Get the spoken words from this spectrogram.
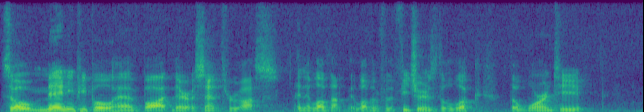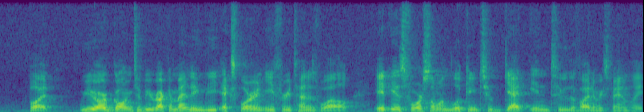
so many people have bought their Ascent through us and they love them. They love them for the features, the look, the warranty, but we are going to be recommending the Explorian E310 as well. It is for someone looking to get into the Vitamix family.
